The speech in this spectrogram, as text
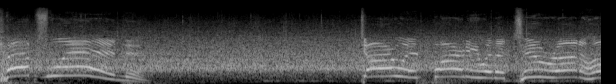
Cubs win! Darwin Barney with a two-run homer.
